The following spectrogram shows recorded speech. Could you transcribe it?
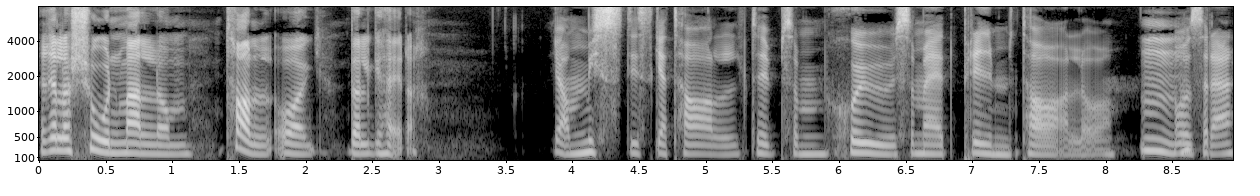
relasjon mellom tall og bølgehøyder. Ja, mystiska tal, typ som sju som är ett primtal och, Mm. och sådär.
